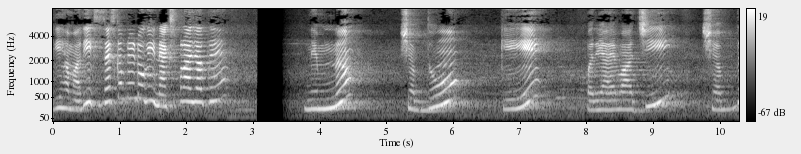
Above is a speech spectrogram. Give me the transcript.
ये हमारी एक्सरसाइज कंप्लीट हो गई नेक्स्ट पर आ जाते हैं। निम्न शब्दों के पर्यायवाची शब्द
